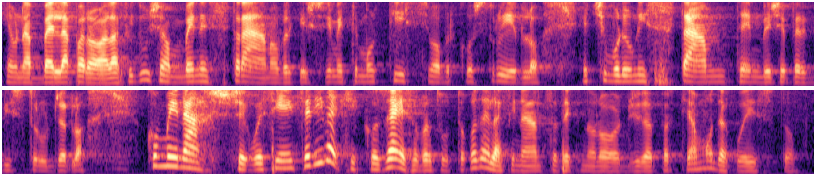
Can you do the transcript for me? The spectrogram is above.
è una bella parola. La fiducia è un bene strano perché ci si mette moltissimo per costruirlo e ci vuole un istante invece per distruggerlo. Come come nasce questa iniziativa e che cos'è soprattutto? Cos'è la finanza tecnologica? Partiamo da questo.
